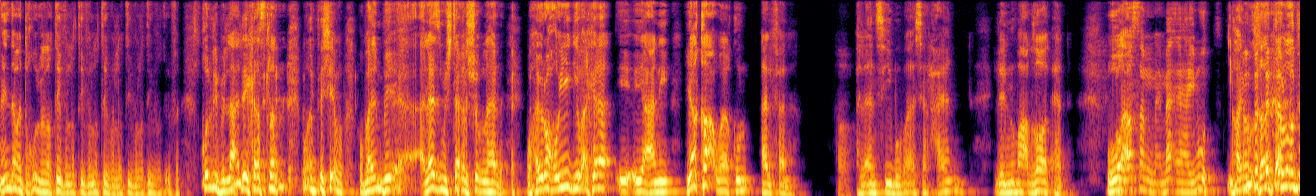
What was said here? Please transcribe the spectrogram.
عندما تقول لطيف لطيف لطيف لطيف لطيف لطيف قل لي بالله عليك أصلا. وأنت شايفه وبعدين بي- لازم يشتغل الشغل هذا. وهيروح ويجي وبعد كده يعني يقع ويقول الفنا آه. الان سيبه بقى سرحان؟ لأنه مع الله الان هو أصلا ما هيموت. هيموت.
